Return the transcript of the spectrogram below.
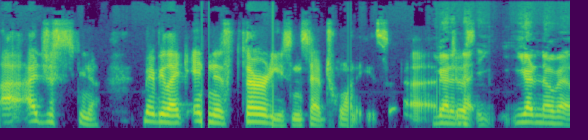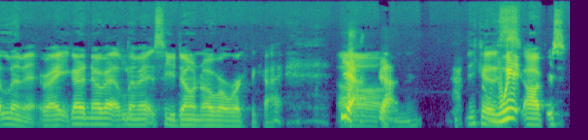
I, I, just you know maybe like in his 30s instead of 20s. Uh, you gotta just, know, you gotta know that limit, right? You gotta know that limit so you don't overwork the guy. Yeah, um, yeah. Because we, obviously,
